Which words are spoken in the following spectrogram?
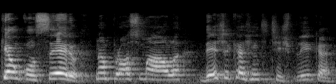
Quer um conselho? Na próxima aula, deixa que a gente te explica.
